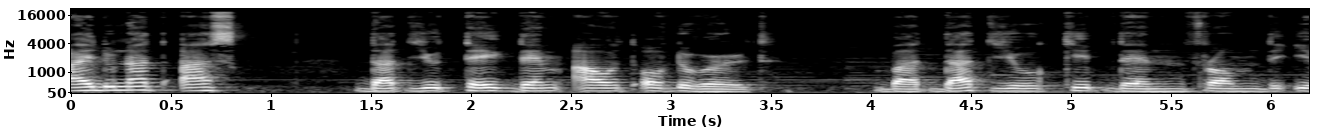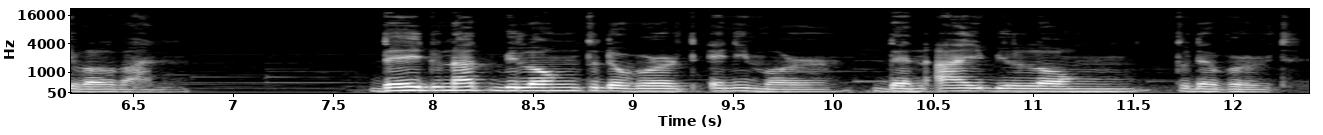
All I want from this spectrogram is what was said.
I do not ask that you take them out of the world, but that you keep them from the evil one. They do not belong to the world anymore, then I belong to the world.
